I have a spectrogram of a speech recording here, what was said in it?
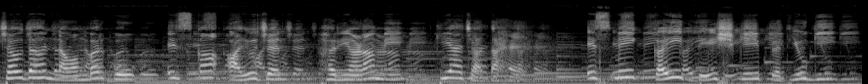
14 नवंबर को इसका आयोजन हरियाणा में किया जाता है। इसमें कई देश के प्रतियोगी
